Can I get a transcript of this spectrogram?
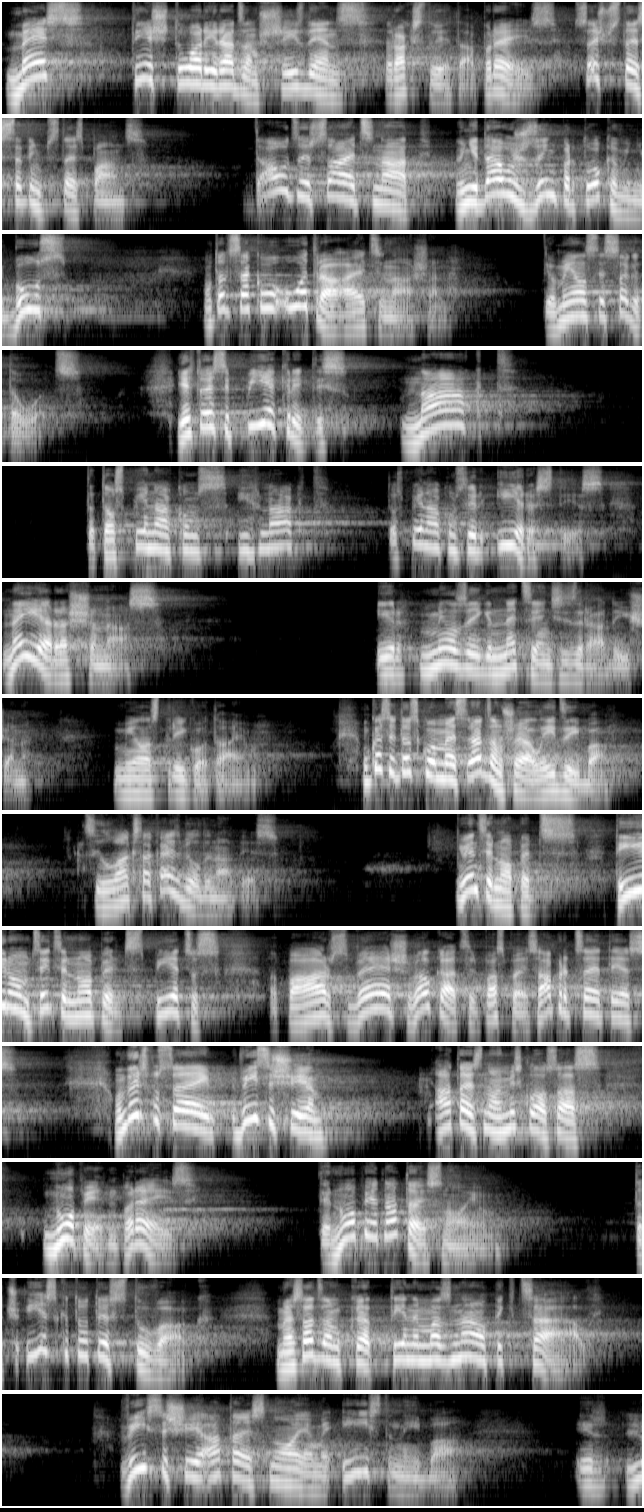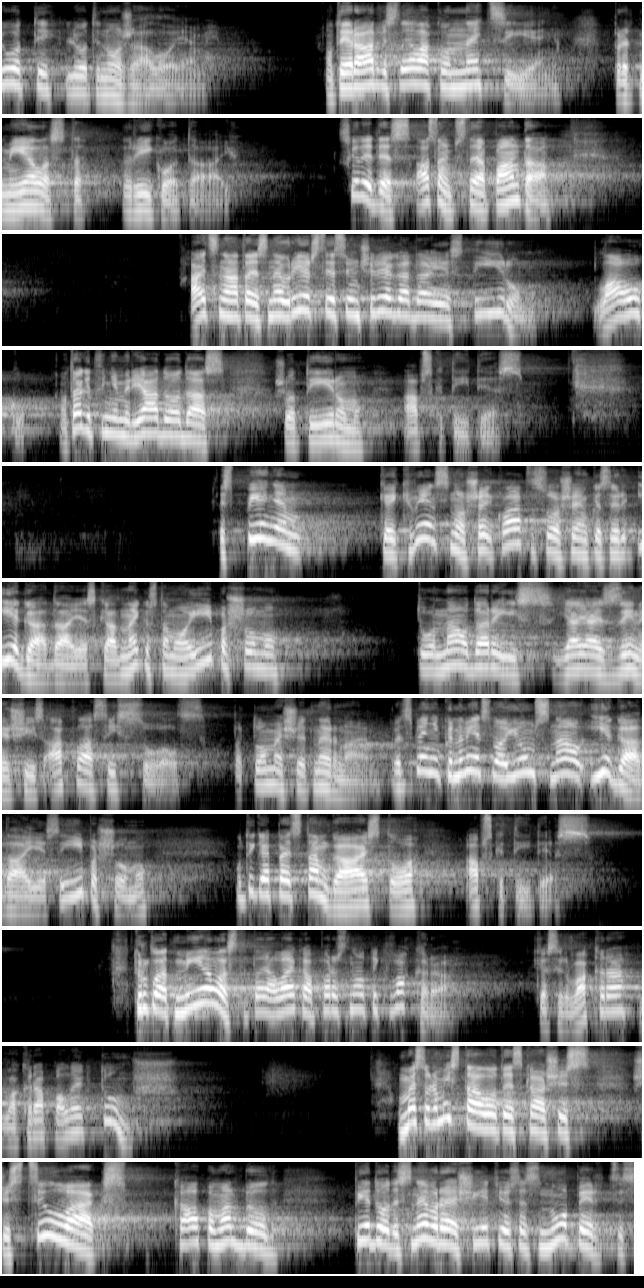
Mēs tieši to arī redzam šīs dienas raksturvietā, pareizi. 16. un 17. pāns. Daudz ir saicināti, viņi ir devuši ziņu par to, ka viņi būs. Un tad sako otrā aicināšana, jo mīlestības ir sagatavots. Ja tu esi piekritis nākt, tad tavs pienākums ir nākt. Tas pienākums ir ierasties. Neierašanās ir milzīga necieņas izrādīšana mīlestības rīkotājiem. Un kas ir tas, ko mēs redzam šajā līdzībā? Cilvēks sāk aizbildināties. Viens ir nopircis tīrumu, cits ir nopircis piecus pārus vēršu, vēl kāds ir paspējis apprecēties. Un virspusēji visi šie attaisnojumi izklausās nopietni, pareizi. Tie ir nopietni attaisnojumi. Taču, ieskatoties tuvāk, mēs redzam, ka tie nemaz nav tik cēli. Visi šie attaisnojumi īstenībā ir ļoti, ļoti nožēlojami. Un tie rāda vislielāko necieņu pret mīlestību rīkotāju. Skatieties, 18. pantā. Aicinātais nevar ierasties, viņš ir iegādājies tīrumu, lauku. Un tagad viņam ir jādodas šo tīrumu apskatīties. Es pieņemu, ka ik viens no šeit klātesošiem, kas ir iegādājies kādu nekustamo īpašumu, to nav darījis, ja aizzina, šīs aklās izsoles. Par to mēs šeit nerunājam. Bet es pieņemu, ka neviens no jums nav iegādājies īpašumu un tikai pēc tam gājis to apskatīties. Turklāt mīlestība tajā laikā parasti nav tik vakarā. Kas ir vakarā? Vakarā paliek tumšs. Un mēs varam iztēloties, kā šis, šis cilvēks kalpam atbild, piedod, es nevarēšu iet, jo es esmu nopircis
